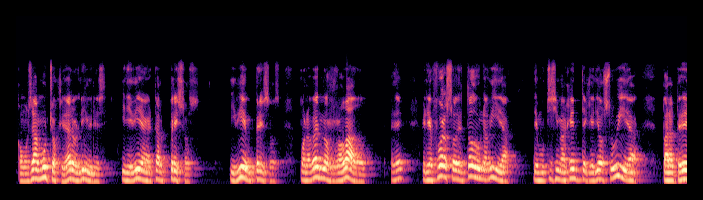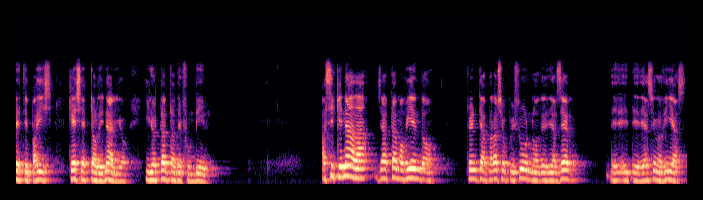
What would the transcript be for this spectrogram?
como ya muchos quedaron libres y debían estar presos, y bien presos, por habernos robado ¿eh? el esfuerzo de toda una vida de muchísima gente que dio su vida para tener este país que es extraordinario y lo tratan de fundir. Así que nada, ya estamos viendo frente a Palacio Pisurno desde ayer, desde hace unos días,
